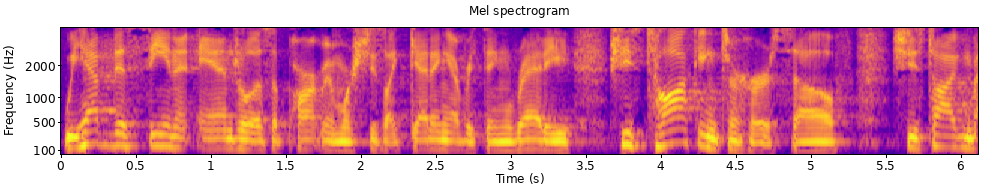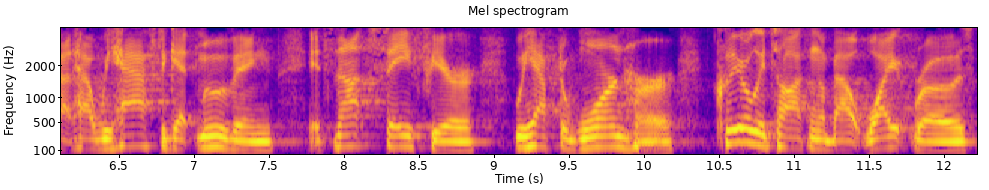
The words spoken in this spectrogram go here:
We have this scene at Angela's apartment where she's like getting everything ready. She's talking to herself. She's talking about how we have to get moving. It's not safe here. We have to warn her. Clearly talking about White Rose.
